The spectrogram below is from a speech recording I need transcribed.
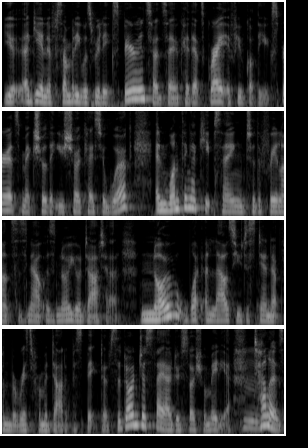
you again, if somebody was really experienced, I'd say okay, that's great. If you've got the experience, make sure that you showcase your work. And one thing I keep saying to the freelancers now is know your data. Know what allows you to stand up from the rest from a data perspective. So don't just say I do social media. Mm. Tell us.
